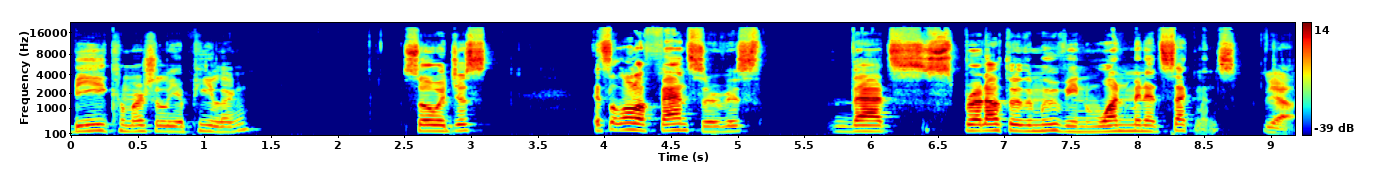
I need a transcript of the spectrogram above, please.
be commercially appealing. So it just it's a lot of fan service that's spread out through the movie in 1-minute segments. Yeah.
